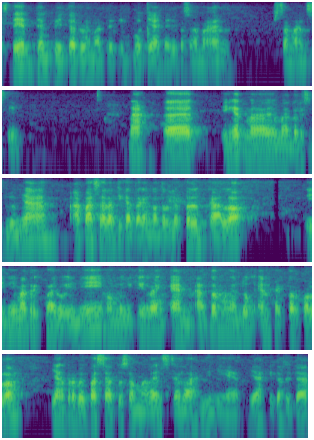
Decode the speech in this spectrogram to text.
state dan B itu adalah matrik input ya dari persamaan persamaan state. Nah, eh, ingat materi sebelumnya apa syarat dikatakan controllable kalau ini matrik baru ini memiliki rank n atau mengandung n vektor kolom yang terbebas satu sama lain secara linier ya. Kita sudah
